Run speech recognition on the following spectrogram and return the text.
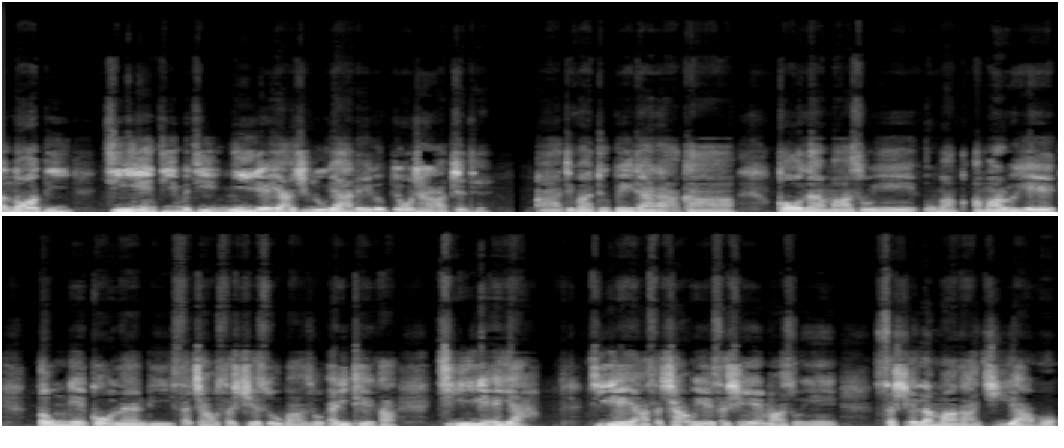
L နော့ဒီကြီးရင်ကြီးမကြီးညီတဲ့ရာယူလို့ရတယ်လို့ပြောထားတာဖြစ်တယ် အာဒီမှာသူပေးထားတာကကော်လန်မှာဆိုရင်ဥမာအမားတို့ရဲ့3နှစ်ကော်လန်ဒီ16 18ဆိုပါဆိုအဲ့ဒီထဲကကြီးလေးအရာကြီးလေးအရာ16ရဲ့18ရဲ့မှာဆိုရင်18လက်မကကြီးရပေါ့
